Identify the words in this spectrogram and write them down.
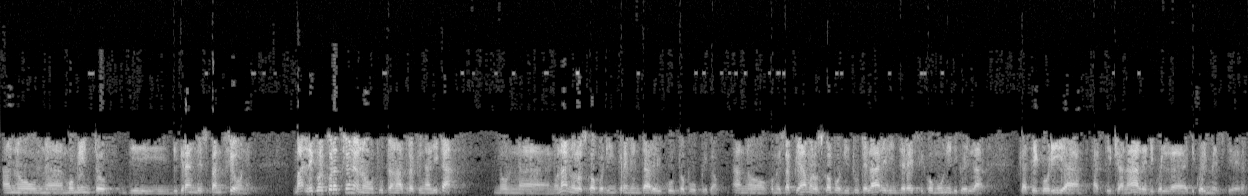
hanno un uh, momento di, di grande espansione, ma le corporazioni hanno tutta un'altra finalità, non, eh, non, hanno lo scopo di incrementare il culto pubblico, hanno, come sappiamo, lo scopo di tutelare gli interessi comuni di quella categoria artigianale, di quel, di quel mestiere.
